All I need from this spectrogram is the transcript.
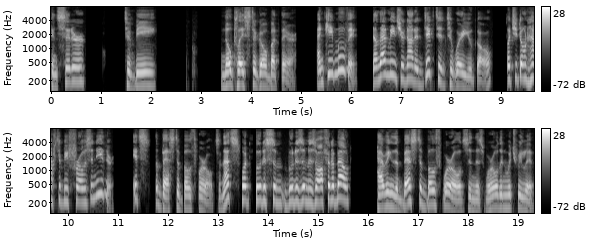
consider to be no place to go but there and keep moving. Now, that means you're not addicted to where you go, but you don't have to be frozen either. It's the best of both worlds. And that's what Buddhism, Buddhism is often about having the best of both worlds in this world in which we live.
